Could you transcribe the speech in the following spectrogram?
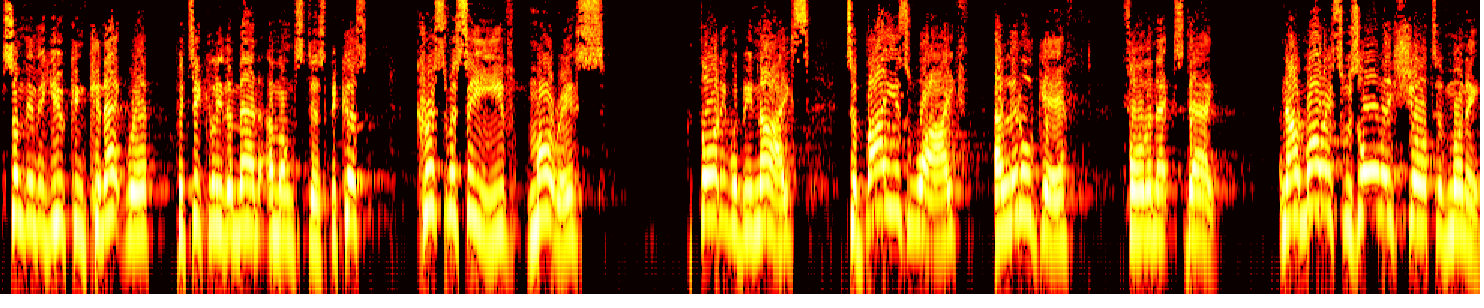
something that you can connect with, particularly the men amongst us, because Christmas Eve, Morris thought it would be nice to buy his wife a little gift for the next day. Now, Morris was always short of money,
